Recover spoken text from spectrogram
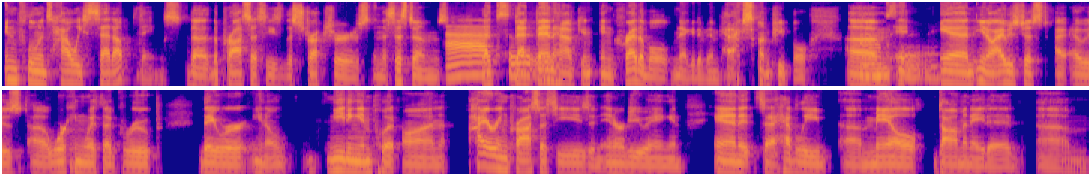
influence how we set up things the the processes the structures and the systems that, that then have can, incredible negative impacts on people. Um and, and, you know i was just i, I was uh, working with a group. They were you know needing input on hiring processes and interviewing and and it's a heavily uh, male dominated um,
